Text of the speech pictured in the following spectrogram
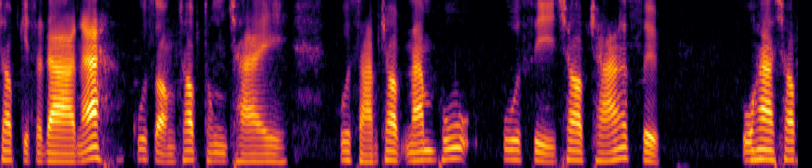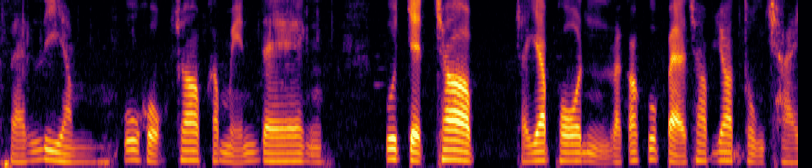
ชอบกฤษดานะ คู่สองชอบธงชัย คู่สามชอบน้ำพุ คู่สี่ชอบช้างศึก คู่ห้าชอบแสนเหลี่ยม คู่หกชอบเขมรแดง คู่เจ็ดชอบชัยพล แล้วก็คู่แปดชอบยอดธงชัย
